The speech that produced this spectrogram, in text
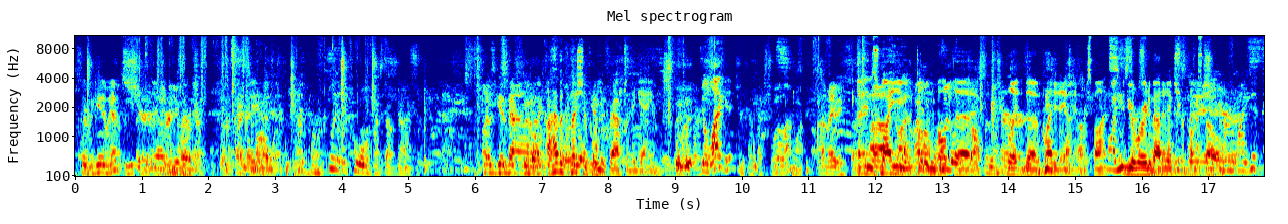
So the beginning, we have to eat. I'm completely cool if I stop dying. Let's get back to it. I have a question for you for after the game. you'll like it. Uh, maybe. That is why you didn't bolt the bl- the blighted agent response. If you were worried about an extra pump I don't know spell, why he didn't.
